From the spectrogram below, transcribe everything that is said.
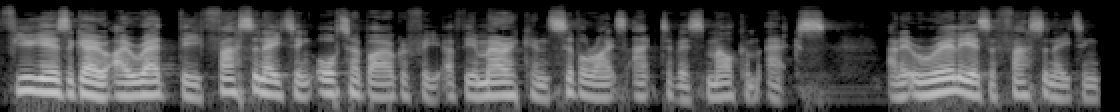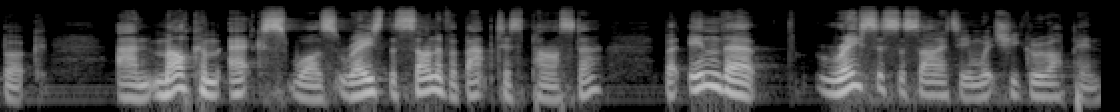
A few years ago, I read the fascinating autobiography of the American civil rights activist Malcolm X. And it really is a fascinating book. And Malcolm X was raised the son of a Baptist pastor, but in the racist society in which he grew up in,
